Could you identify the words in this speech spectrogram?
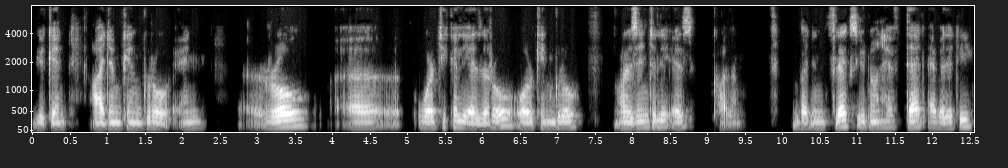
you can item can grow in uh, row uh, vertically as a row or can grow horizontally as column. But in flex you don't have that ability.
